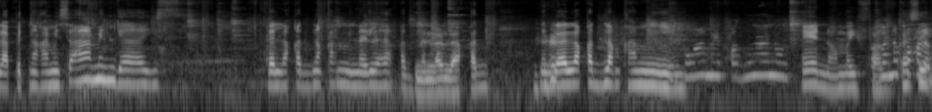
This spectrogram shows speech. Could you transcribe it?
Lapit na kami sa amin, guys. Lalakad na kami, nalalakad, nalalakad. Naglalakad lang kami. Ito nga, may pag nga no. Ayun, no, may fog. Kasi,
